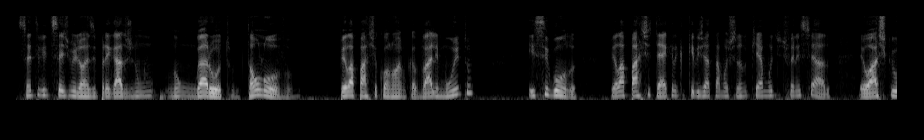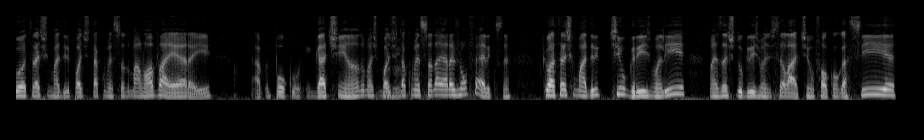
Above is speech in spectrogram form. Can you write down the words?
126 milhões empregados num, num garoto tão novo, pela parte econômica, vale muito. E segundo, pela parte técnica que ele já está mostrando que é muito diferenciado. Eu acho que o Atlético de Madrid pode estar começando uma nova era aí, um pouco engatinhando, mas pode Uhum. estar começando a era João Félix, né? Porque o Atlético Madrid tinha o Griezmann ali, mas antes do Griezmann, sei lá, tinha o Falcão Garcia,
